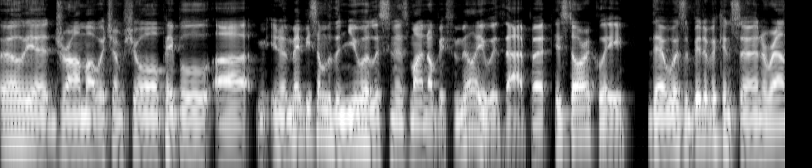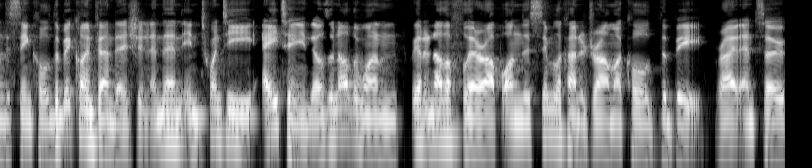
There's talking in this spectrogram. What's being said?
earlier drama, which I'm sure people, uh, you know, maybe some of the newer listeners might not be familiar with that. But historically, there was a bit of a concern around this thing called the Bitcoin Foundation. And then in 2018, there was another one, we had another flare up on this similar kind of drama called the B, right? And so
